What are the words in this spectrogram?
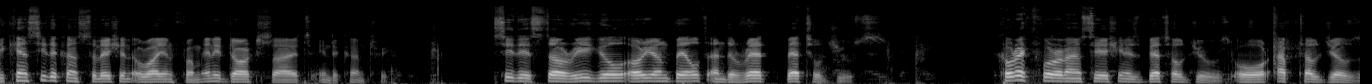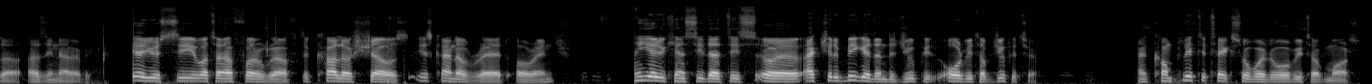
You can see the constellation Orion from any dark site in the country. See the star Rigel, Orion Belt, and the red Betelgeuse. Correct for pronunciation is Betelgeuse or Aptaljosa as in Arabic. Here you see what I have photographed. The color shows is kind of red, orange. Here you can see that it's uh, actually bigger than the Jupiter, orbit of Jupiter and completely takes over the orbit of Mars.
